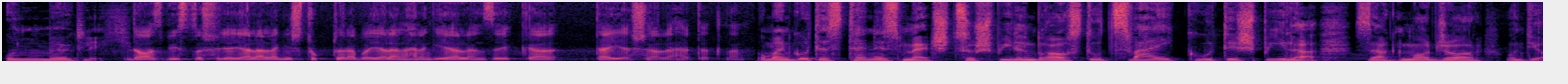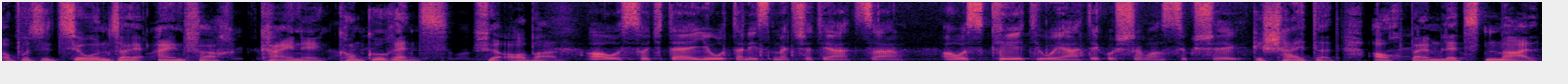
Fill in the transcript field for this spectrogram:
unmöglich. Das biztos, hogy a jelenlegi struktúrában, a jelenlegi ellenzékkel um ein gutes Tennismatch zu spielen, brauchst du zwei gute Spieler, sagt Major, und die Opposition sei einfach keine Konkurrenz für Orban. Ahhoz, hogy te jó teniszmeccset játszál, Gescheitert, auch beim letzten Mal,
